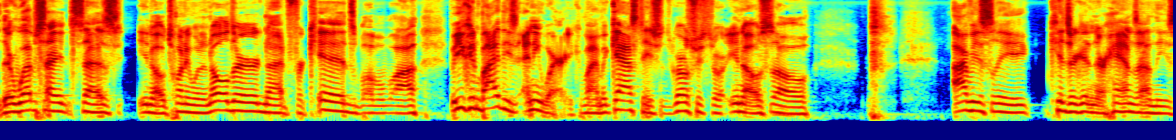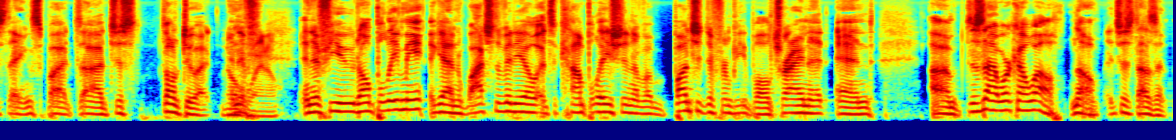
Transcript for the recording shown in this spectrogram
their website says, you know, 21 and older, not for kids, blah, blah, blah. But you can buy these anywhere. You can buy them at gas stations, grocery store, you know, so obviously kids are getting their hands on these things, but uh, just don't do it. No and if, bueno. And if you don't believe me, again, watch the video. It's a compilation of a bunch of different people trying it and um, does not work out well. No, it just doesn't.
